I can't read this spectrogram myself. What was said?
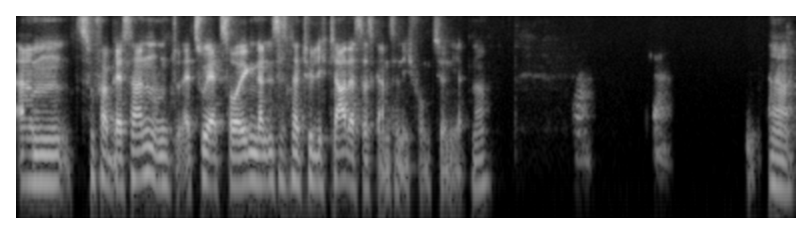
ähm, zu verbessern und äh, zu erzeugen, dann ist es natürlich klar, dass das Ganze nicht funktioniert. Ne? Ja, klar. Ja.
